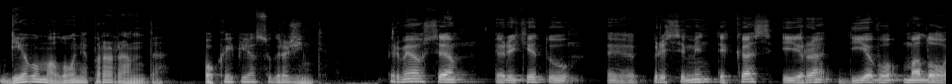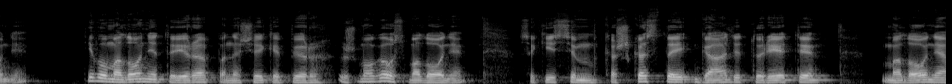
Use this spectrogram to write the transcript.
Dievo malonę praranda? O kaip ją sugražinti? Pirmiausia, reikėtų e, prisiminti, kas yra Dievo malonė. Dievo malonė tai yra panašiai kaip ir žmogaus malonė sakysim, kažkas tai gali turėti malonę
